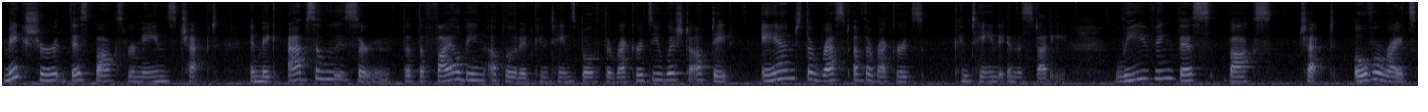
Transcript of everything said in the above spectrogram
make sure this box remains checked and make absolutely certain that the file being uploaded contains both the records you wish to update and the rest of the records contained in the study. Leaving this box checked overwrites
